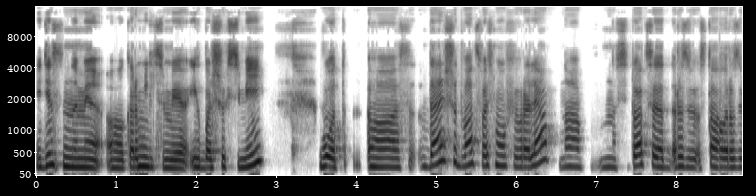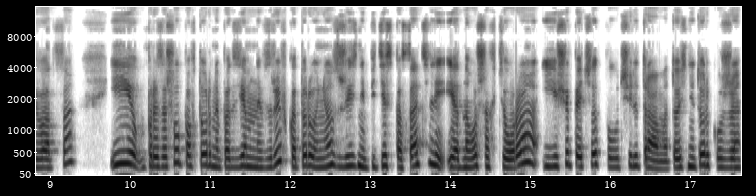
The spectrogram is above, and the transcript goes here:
единственными э, кормильцами их больших семей. Вот. Э, дальше, 28 февраля, ситуация стала развиваться, и произошел повторный подземный взрыв, который унес жизни пяти спасателей и одного шахтера, и еще пять человек получили травмы. То есть не только уже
